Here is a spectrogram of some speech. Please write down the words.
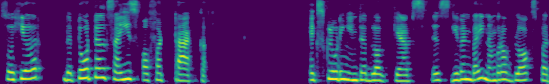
So here, the total size of a track, excluding interblock gaps, is given by number of blocks per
